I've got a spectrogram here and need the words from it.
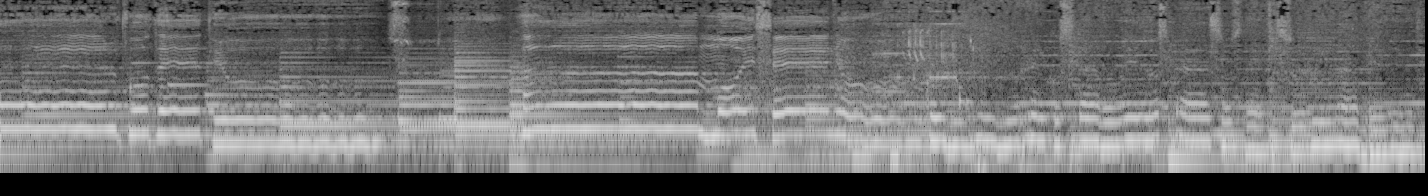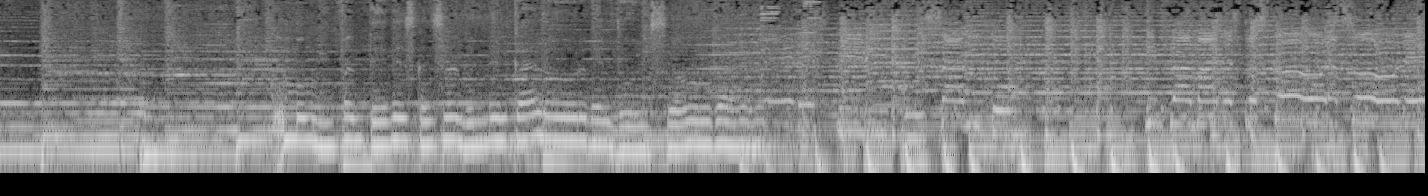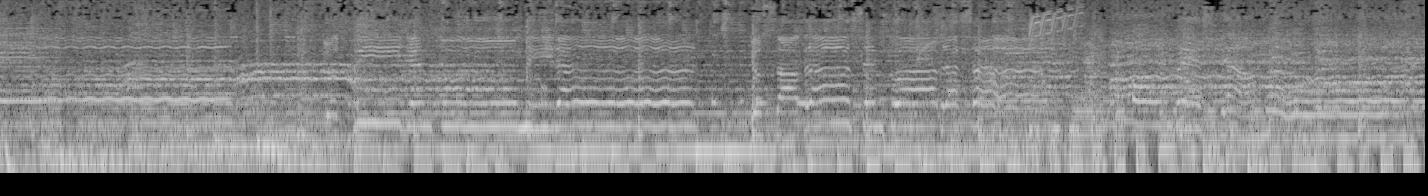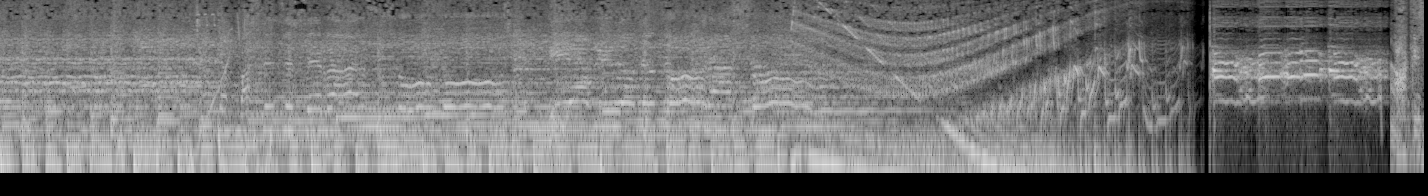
De Dios, amo y Señor. Con un niño recostado en los brazos de su madre. Como un infante descansando en el calor del dulce hogar.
